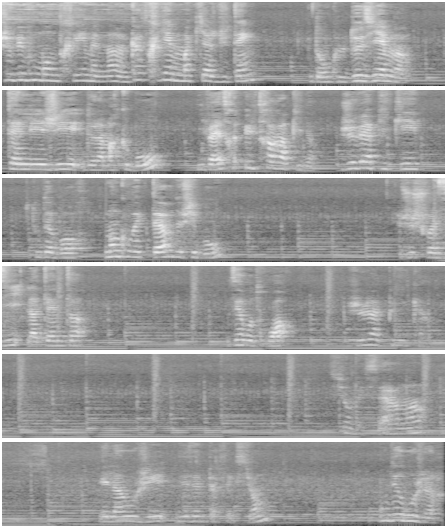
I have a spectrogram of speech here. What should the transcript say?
Je vais vous montrer maintenant un quatrième maquillage du teint. Donc le deuxième teint léger de la marque Beau. Il va être ultra rapide. Je vais appliquer tout d'abord mon correcteur de chez Beau. Je choisis la teinte 03. Je l'applique et là où j'ai des imperfections ou des rougeurs.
